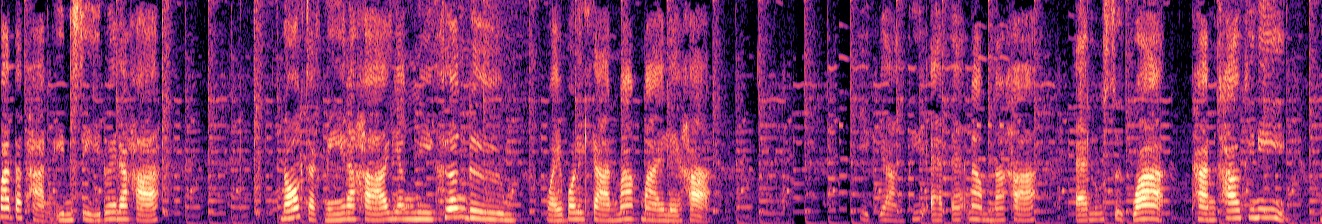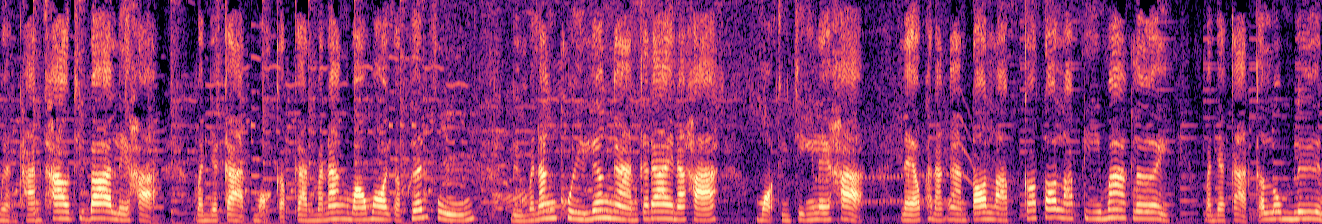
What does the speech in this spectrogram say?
มาตรฐานอินทรีย์ด้วยนะคะ นอกจากนี้นะคะยังมีเครื่องดื่มไว้บริการมากมายเลยค่ะ อีกอย่างที่แอดแนะนำนะคะ แอดรู้สึกว่าทานข้าวที่นี่เหมือนทานข้าวที่บ้านเลยค่ะ บรรยากาศเหมาะกับการมานั่งเมาส์มอยกับเพื่อนฝูง หรือมานั่งคุยเรื่องงานก็ได้นะคะ เหมาะจริงๆเลยค่ะ แล้วพนักงานต้อนรับก็ต้อนรับดีมากเลย บรรยากาศก็ล่มลื่น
